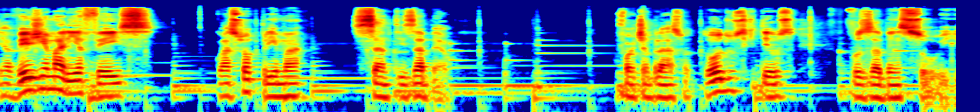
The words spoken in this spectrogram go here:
que a Virgem Maria fez com a sua prima Santa Isabel. Forte abraço a todos, que Deus vos abençoe.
